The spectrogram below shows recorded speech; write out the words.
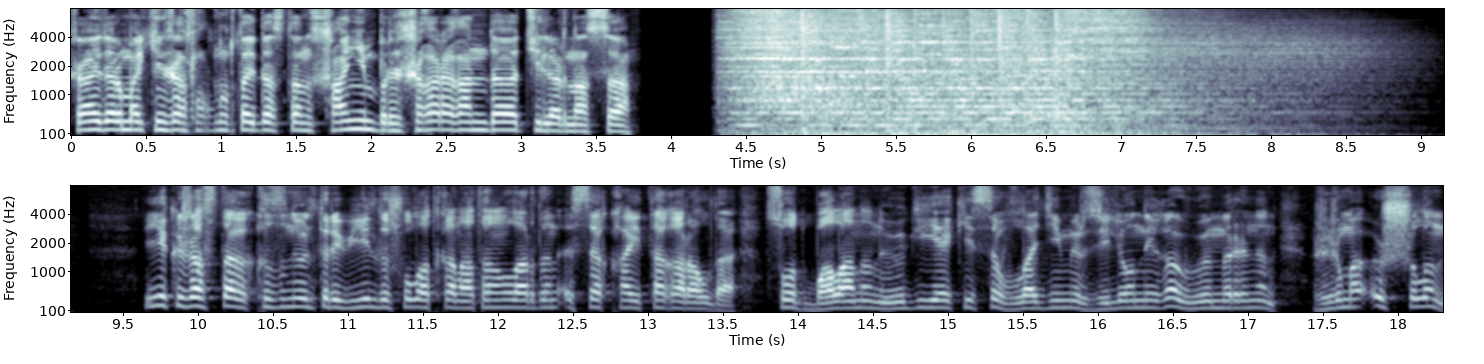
Жанайдар Майкен Жақсылық Нұртай Дастан Шанин бірінші Қарағанды телеарнасы. Екі жастағы қызын өлтіріп елді шулатқан атаналардың ісі қайта қаралды. Сот баланың өгей әкесі Владимир Зеленыйға өмірінің 23 жылын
